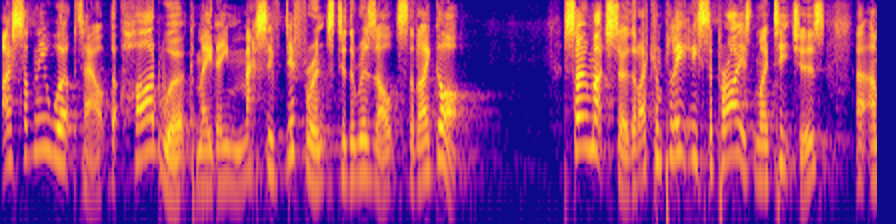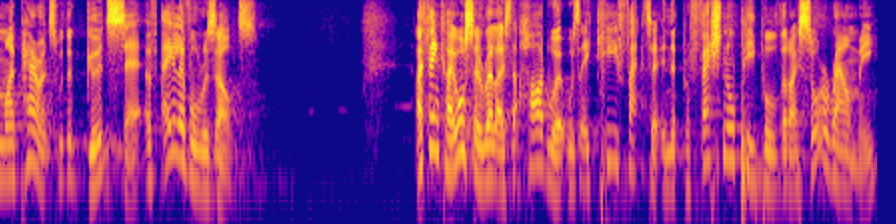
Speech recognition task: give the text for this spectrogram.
I suddenly worked out that hard work made a massive difference to the results that I got. So much so that I completely surprised my teachers uh, and my parents with a good set of A level results. I think I also realized that hard work was a key factor in the professional people that I saw around me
